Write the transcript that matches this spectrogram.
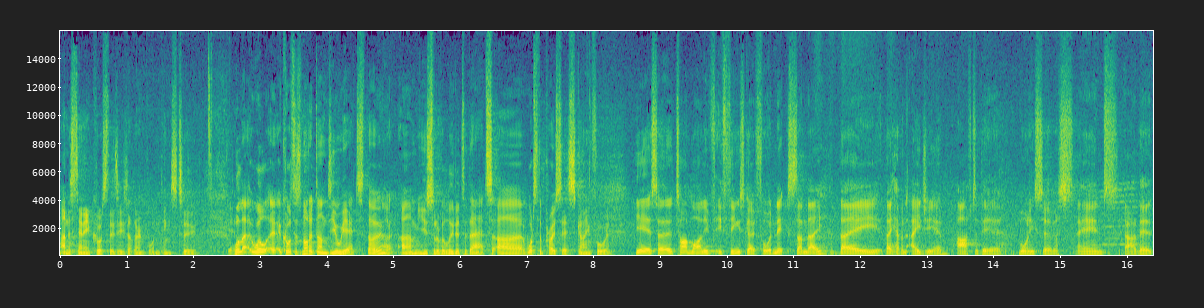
Understanding, of course, there's these other important things too. Yeah. Well, uh, well, of course, it's not a done deal yet, though. No. Um, you sort of alluded to that. Uh, what's the process going forward? Yeah, so timeline, if, if things go forward, next Sunday they they have an AGM after their morning service and uh, they've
